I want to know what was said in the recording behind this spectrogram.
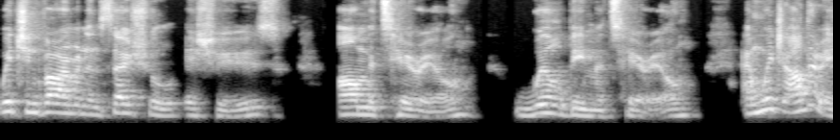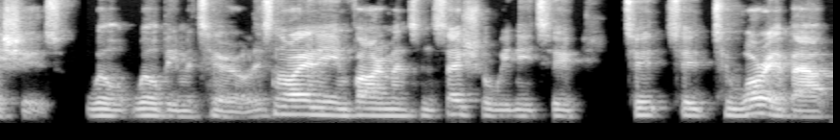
which environment and social issues are material, will be material, and which other issues will will be material. It's not only environment and social we need to to to to worry about,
